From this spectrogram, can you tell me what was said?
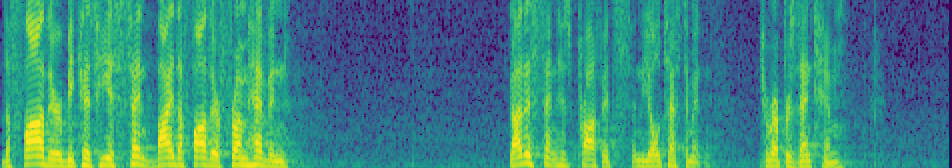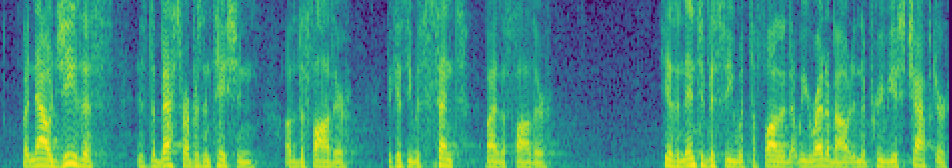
the Father because he is sent by the Father from heaven. God has sent his prophets in the Old Testament to represent him. But now Jesus is the best representation of the Father because he was sent by the Father. He has an intimacy with the Father that we read about in the previous chapter.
